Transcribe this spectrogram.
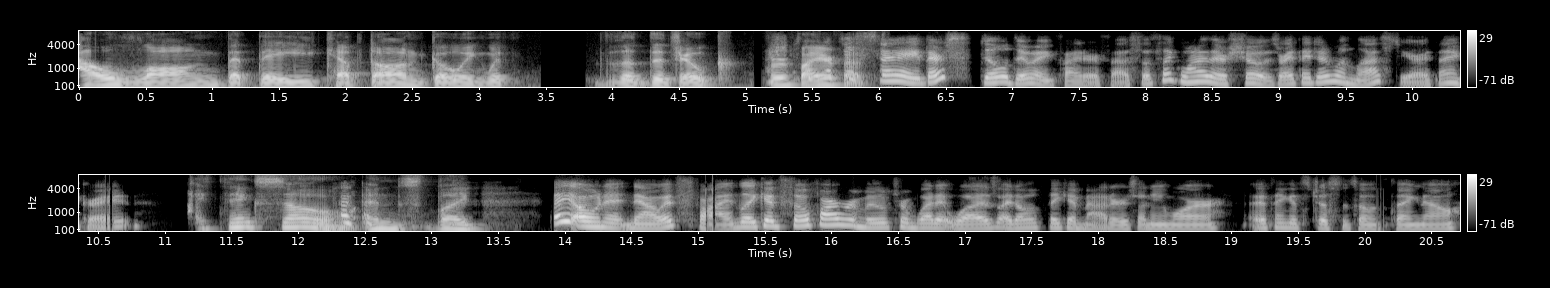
how long that they kept on going with the the joke for was about to Fyrefest. say, they're still doing Fyter Fest. That's like one of their shows, right? They did one last year, I think, right? I think so. And like They own it now, it's fine. Like, it's so far removed from what it was, I don't think it matters anymore. I think it's just its own thing now.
